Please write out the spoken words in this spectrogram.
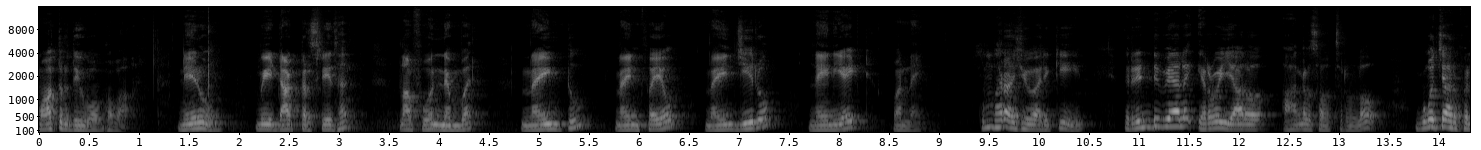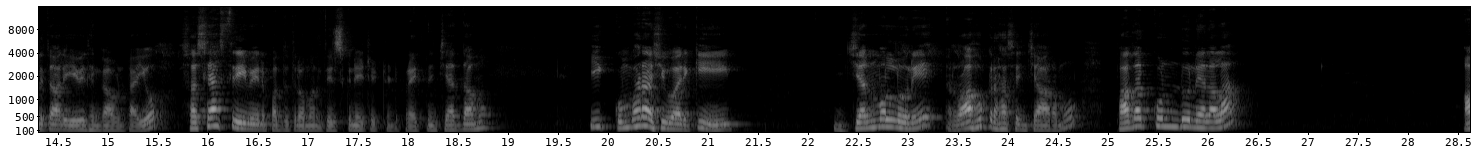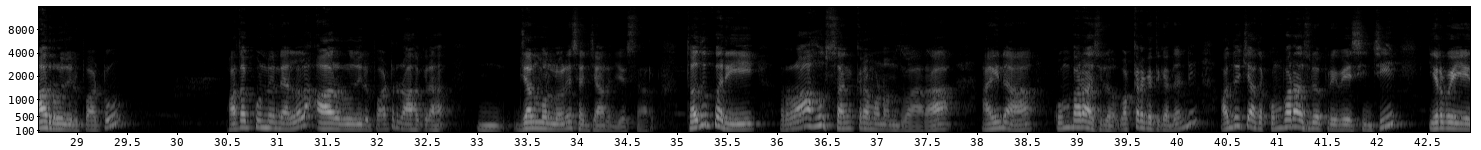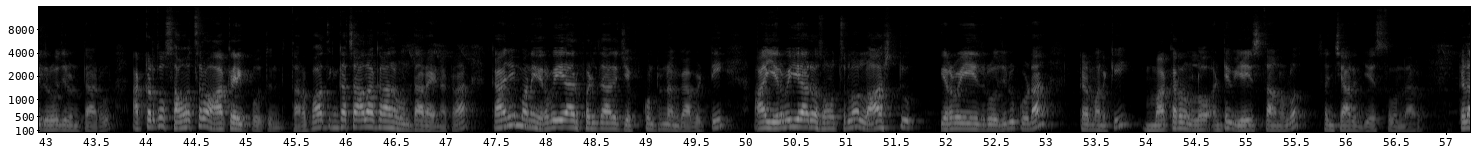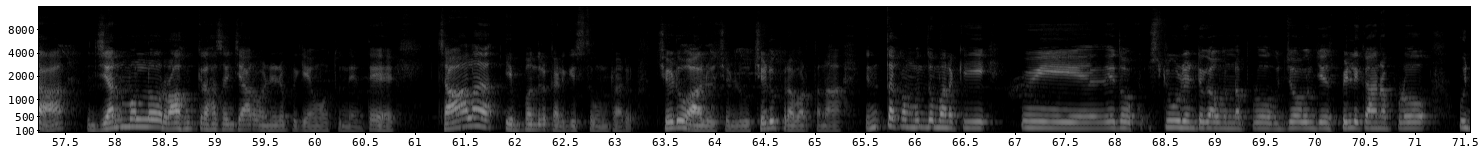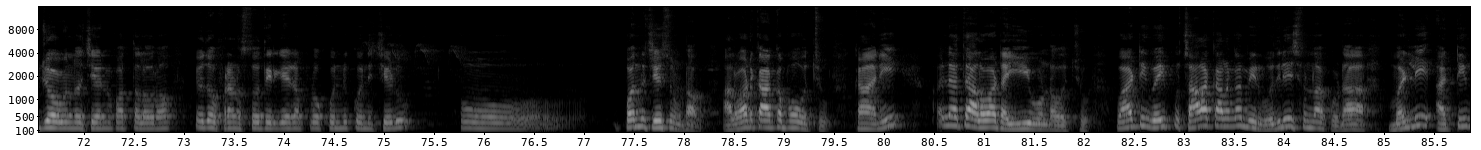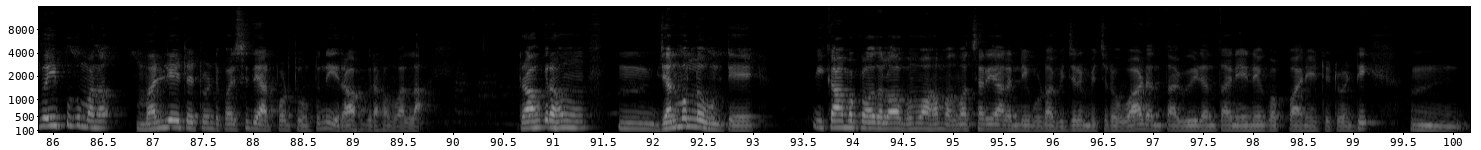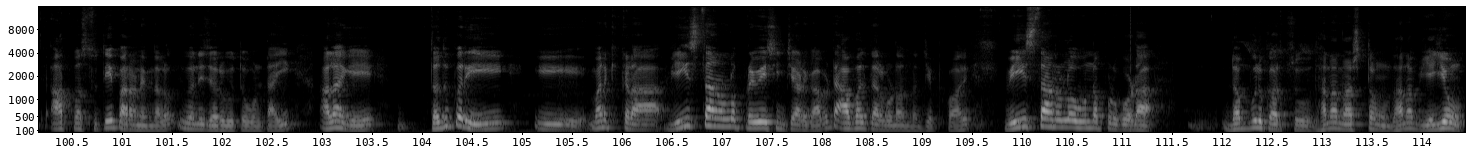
మాతృదేవోభవ. నేను మీ డాక్టర్ శ్రీధర్ నా phone number nine two nine five nine zero nine eight one nine. కుంభరాశి వారికి రెండు వేల ఇరవై ఆరో ఆంగ్ల సంవత్సరంలో గోచార ఫలితాలు ఏ విధంగా ఉంటాయో సశాస్త్రీయమైన పద్ధతిలో మనం తెలుసుకునేటటువంటి ప్రయత్నం చేద్దాము. ఈ కుంభరాశి వారికి జన్మంలోనే రాహుగ్రహ సంచారము పదకొండు నెలల ఆరు రోజుల పాటు పదకొండు నెలల ఆరు రోజుల పాటు రాహుగ్రహ జన్మంలోనే సంచారం చేస్తారు. తదుపరి రాహు సంక్రమణం ద్వారా ఆయన కుంభరాశిలో వక్రగతి కదండి అందుచేత కుంభరాశిలో ప్రవేశించి ఇరవై ఐదు రోజులు ఉంటారు. అక్కడతో సంవత్సరం ఆఖరైపోతుంది. తర్వాత ఇంకా చాలా కాలం ఉంటారు ఆయన అక్కడ. కానీ మనం ఇరవై ఆరు ఫలితాలు చెప్పుకుంటున్నాం కాబట్టి ఆ ఇరవై ఆరో సంవత్సరంలో లాస్ట్ ఇరవై ఐదు రోజులు కూడా ఇక్కడ మనకి మకరంలో అంటే వ్యయస్థానంలో సంచారం చేస్తూ ఉన్నారు. ఇక్కడ జన్మంలో రాహుగ్రహ సంచారం అనేటప్పటికి ఏమవుతుంది అంటే చాలా ఇబ్బందులు కలిగిస్తూ ఉంటాడు. చెడు ఆలోచనలు చెడు ప్రవర్తన. ఇంతకుముందు మనకి ఏదో స్టూడెంట్గా ఉన్నప్పుడు ఉద్యోగం చేసి పెళ్ళి కానప్పుడు ఉద్యోగంలో చేరిన కొత్తలోనో ఏదో ఫ్రెండ్స్తో తిరిగేటప్పుడు కొన్ని కొన్ని చెడు పనులు చేసి ఉంటాం. అలవాటు కాకపోవచ్చు. కానీ లేకపోతే అలవాటు అయ్యి ఉండవచ్చు. వాటి వైపు చాలా కాలంగా మీరు వదిలేసి ఉన్నా కూడా మళ్ళీ అటువైపుకు మన మళ్ళేటటువంటి పరిస్థితి ఏర్పడుతూ ఉంటుంది ఈ రాహుగ్రహం వల్ల. రాహుగ్రహం జన్మల్లో జన్మంలో ఉంటే ఈ కామక్రోధ లోభమోహ మదమత్సర్యాలన్నీ కూడా విజృంభించడం వాడంతా వీడంతా నేనే గొప్ప అనేటటువంటి ఆత్మస్థుతి పరనిందలు ఇవన్నీ జరుగుతూ ఉంటాయి. అలాగే తదుపరి ఈ మనకిక్కడ ఇక్కడ స్థానంలో ప్రవేశించాడు కాబట్టి ఆ ఫలితాలు కూడా మనం చెప్పుకోవాలి. వ్యయి స్థానంలో ఉన్నప్పుడు కూడా డబ్బులు ఖర్చు ధన నష్టం ధన వ్యయం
